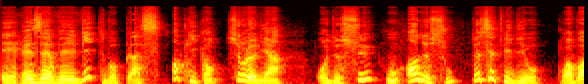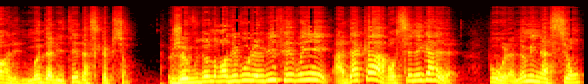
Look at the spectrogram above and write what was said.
et réservez vite vos places en cliquant sur le lien au-dessus ou en dessous de cette vidéo pour avoir les modalités d'inscription. Je vous donne rendez-vous le 8 février à Dakar, au Sénégal, pour la nomination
